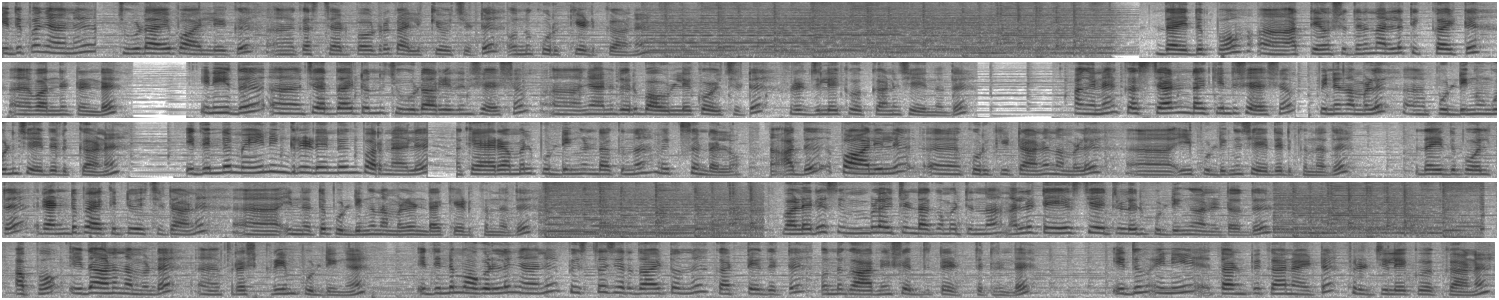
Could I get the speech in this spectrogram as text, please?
ഇതിപ്പോൾ ഞാൻ ചൂടായ പാലിലേക്ക് കസ്റ്റാർഡ് പൗഡർ കലക്കി വെച്ചിട്ട് ഒന്ന് കുറുക്കിയെടുക്കുകയാണ് അതായത് ഇപ്പോൾ അത്യാവശ്യത്തിന് നല്ല തിക്കായിട്ട് വന്നിട്ടുണ്ട്. ഇനി ഇത് ചെറുതായിട്ടൊന്ന് ചൂടാറിയതിന് ശേഷം ഞാനിതൊരു ബൗളിലേക്ക് ഒഴിച്ചിട്ട് ഫ്രിഡ്ജിലേക്ക് വെക്കുകയാണ് ചെയ്യുന്നത്. അങ്ങനെ കസ്റ്റാർഡ് ഉണ്ടാക്കിയതിന് ശേഷം പിന്നെ നമ്മൾ പുഡിങ്ങും കൂടി ചെയ്തെടുക്കുകയാണ് ഇതിന്റെ മെയിൻ ഇൻഗ്രീഡിയന്റ് എന്ന് പറഞ്ഞാൽ കാരാമൽ പുഡിംഗ് ഉണ്ടാക്കുന്ന മിക്സ് ഉണ്ടല്ലോ. അത് പാലിൽ കുറുക്കിയിട്ടാണ് നമ്മൾ ഈ പുഡിങ് ചെയ്തെടുക്കുന്നത്. ഇതാ ഇതുപോലത്തെ രണ്ട് പാക്കറ്റ് വെച്ചിട്ടാണ് ഇന്നത്തെ പുഡിങ് നമ്മൾ ഉണ്ടാക്കിയെടുക്കുന്നത്. വളരെ സിമ്പിളായിട്ട് ഉണ്ടാക്കാൻ പറ്റുന്ന നല്ല ടേസ്റ്റി ആയിട്ടുള്ളൊരു പുഡിംഗ് ആണ് കേട്ടോ അത്. അപ്പോൾ ഇതാണ് നമ്മുടെ ഫ്രഷ് ക്രീം പുഡിങ് ഇതിന്റെ മുകളിൽ ഞാൻ പിസ്ത ചെറുതായിട്ടൊന്ന് കട്ട് ചെയ്തിട്ട് ഒന്ന് ഗാർണിഷ് ചെയ്തിട്ട് എടുത്തിട്ടുണ്ട്. ഇതും ഇനി തണുപ്പിക്കാനായിട്ട് ഫ്രിഡ്ജിലേക്ക് വെക്കുകയാണ്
